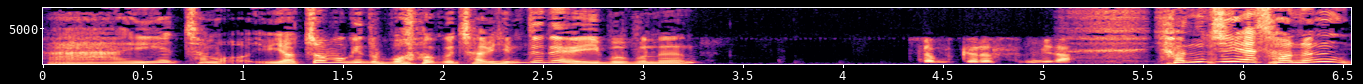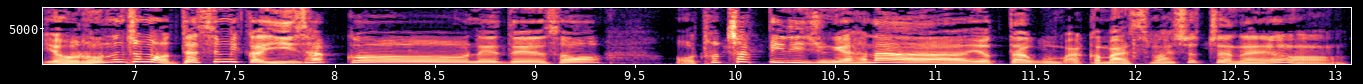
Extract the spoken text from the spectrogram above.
아 이게 참 여쭤보기도 뭐하고 참 힘드네요 이 부분은. 좀 그렇습니다. 현지에서는 여론은 좀 어땠습니까? 이 사건에 대해서 어, 토착 비리 중에 하나였다고 아까 말씀하셨잖아요.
